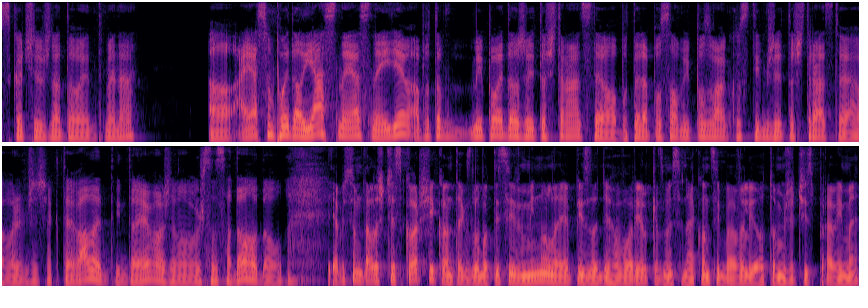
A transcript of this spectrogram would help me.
skočili už na toho Antmana. A ja som povedal, jasné, jasné, idem a potom mi povedal, že je to 14. alebo teda poslal mi pozvánku s tým, že je to 14. a hovorím, že však to je Valentín, to nemôžem, lebo už som sa dohodol. Ja by som dal ešte skorší kontext, lebo ty si v minulej epizóde hovoril, keď sme sa na konci bavili o tom, že či spravíme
